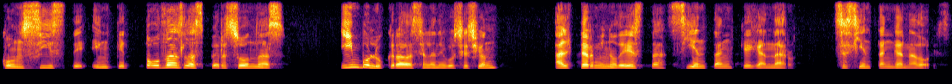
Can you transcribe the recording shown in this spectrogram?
consiste en que todas las personas involucradas en la negociación, al término de esta, sientan que ganaron, se sientan ganadores.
